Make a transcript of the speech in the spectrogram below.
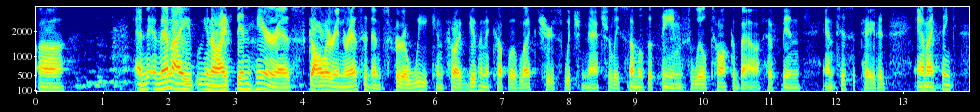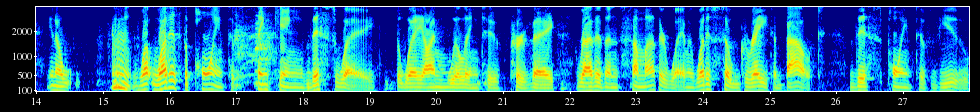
Uh, and, and then I, you know, I've been here as scholar in residence for a week, and so I've given a couple of lectures, which naturally some of the themes we'll talk about have been anticipated. And I think, you know, what, what is the point of thinking this way, the way I'm willing to purvey, rather than some other way? I mean, what is so great about this point of view?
